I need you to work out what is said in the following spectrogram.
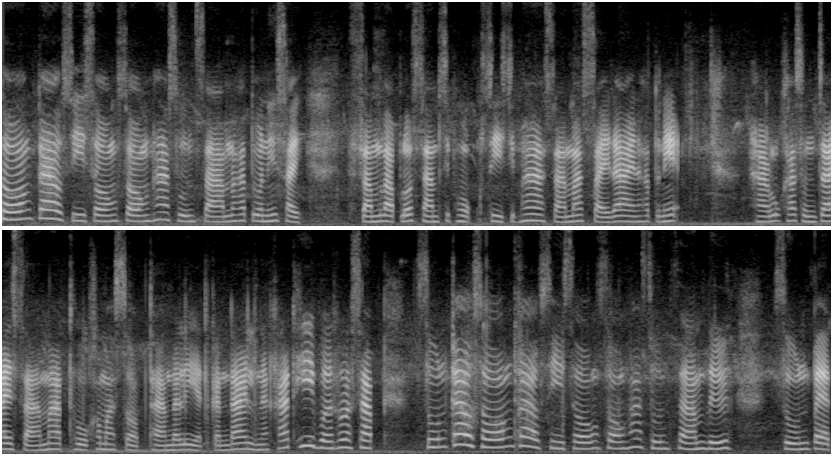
2 9 4 2 2 5 0 3 นะคะ ตัวนี้ใส่ สำหรับรถ 36 45 สามารถใส่ได้นะคะตัวนี้ หากลูกค้าสนใจสามารถโทรเข้ามาสอบถามรายละเอียดกันได้เลยนะคะ ที่เบอร์โทรศัพท์ 0 9 2 9 4 2 2 5 0 3 หรือ 0 8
